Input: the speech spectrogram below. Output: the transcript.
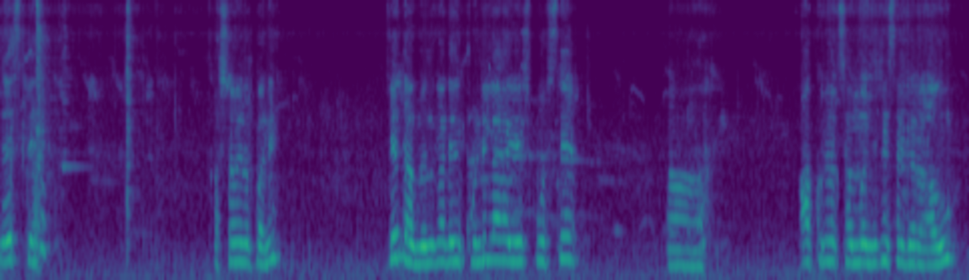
చేస్తే కష్టమైన పని. చేద్దాం. ఎందుకంటే ఇది కుండీలాగా చేసి పోస్తే ఆ, ఆకుకూరలకు సరిగ్గా రావు.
